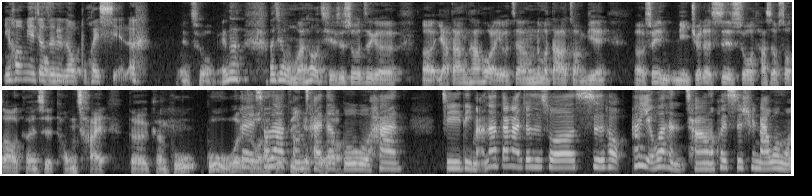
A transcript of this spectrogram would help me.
你后面就真的都不会写了。没错，哎，那而且我蛮好奇的是说，这个呃亚当他后来有这样那么大的转变，呃，所以你觉得是说他是有受到可能是同才的可能鼓舞鼓舞，或者对，说受到同才的鼓舞和激励嘛。那当然就是说，事后他也会很常会私讯来问我，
